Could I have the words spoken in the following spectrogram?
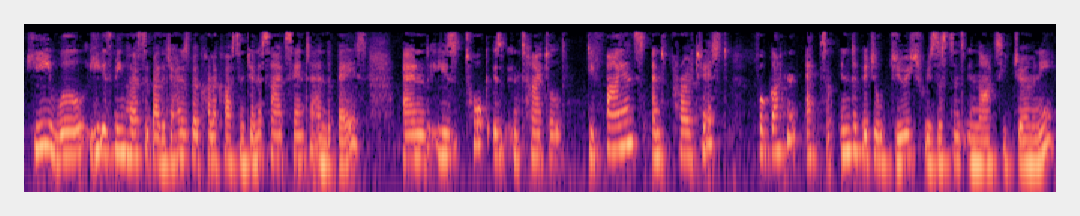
he will. He is being hosted by the Johannesburg Holocaust and Genocide Center and the base, and his talk is entitled "Defiance and Protest: Forgotten Acts of Individual Jewish Resistance in Nazi Germany.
